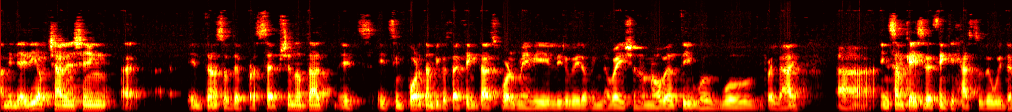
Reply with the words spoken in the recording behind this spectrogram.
I mean, the idea of challenging uh, in terms of the perception of that, it's it's important because I think that's where maybe a little bit of innovation or novelty will will rely. Uh, in some cases, I think it has to do with the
